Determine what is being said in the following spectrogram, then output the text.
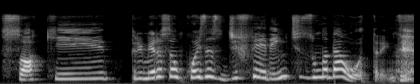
Só que, primeiro, são coisas diferentes uma da outra, entendeu?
